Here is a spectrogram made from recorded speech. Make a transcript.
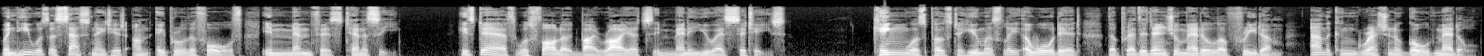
when he was assassinated on April 4th in Memphis, Tennessee. His death was followed by riots in many U.S. cities. King was posthumously awarded the Presidential Medal of Freedom and the Congressional Gold Medal.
